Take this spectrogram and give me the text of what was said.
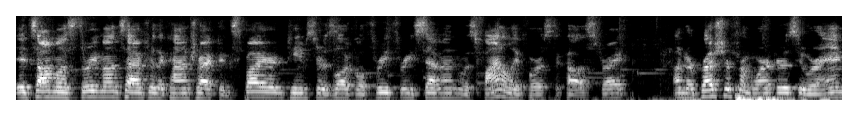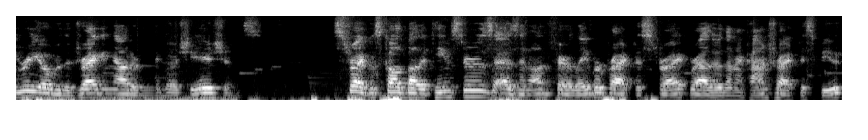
it's almost three months after the contract expired. Teamsters Local 337 was finally forced to call a strike under pressure from workers who were angry over the dragging out of negotiations. Strike was called by the Teamsters as an unfair labor practice strike rather than a contract dispute,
